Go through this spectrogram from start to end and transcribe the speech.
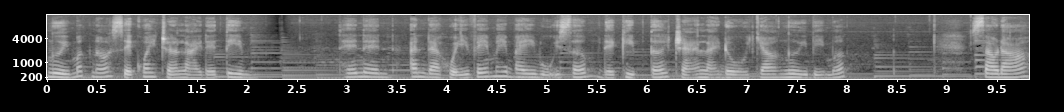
người mất nó sẽ quay trở lại để tìm. Thế nên anh đã hủy vé máy bay buổi sớm để kịp tới trả lại đồ cho người bị mất. Sau đó,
